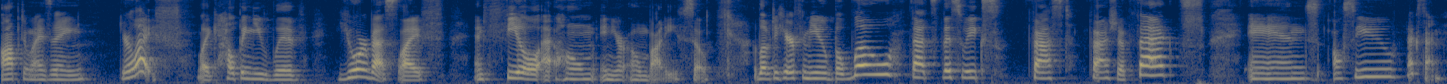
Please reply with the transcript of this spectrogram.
optimizing your life? like helping you live your best life and feel at home in your own body. So I'd love to hear from you below. That's this week's Fast Fascia Facts, and I'll see you next time.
